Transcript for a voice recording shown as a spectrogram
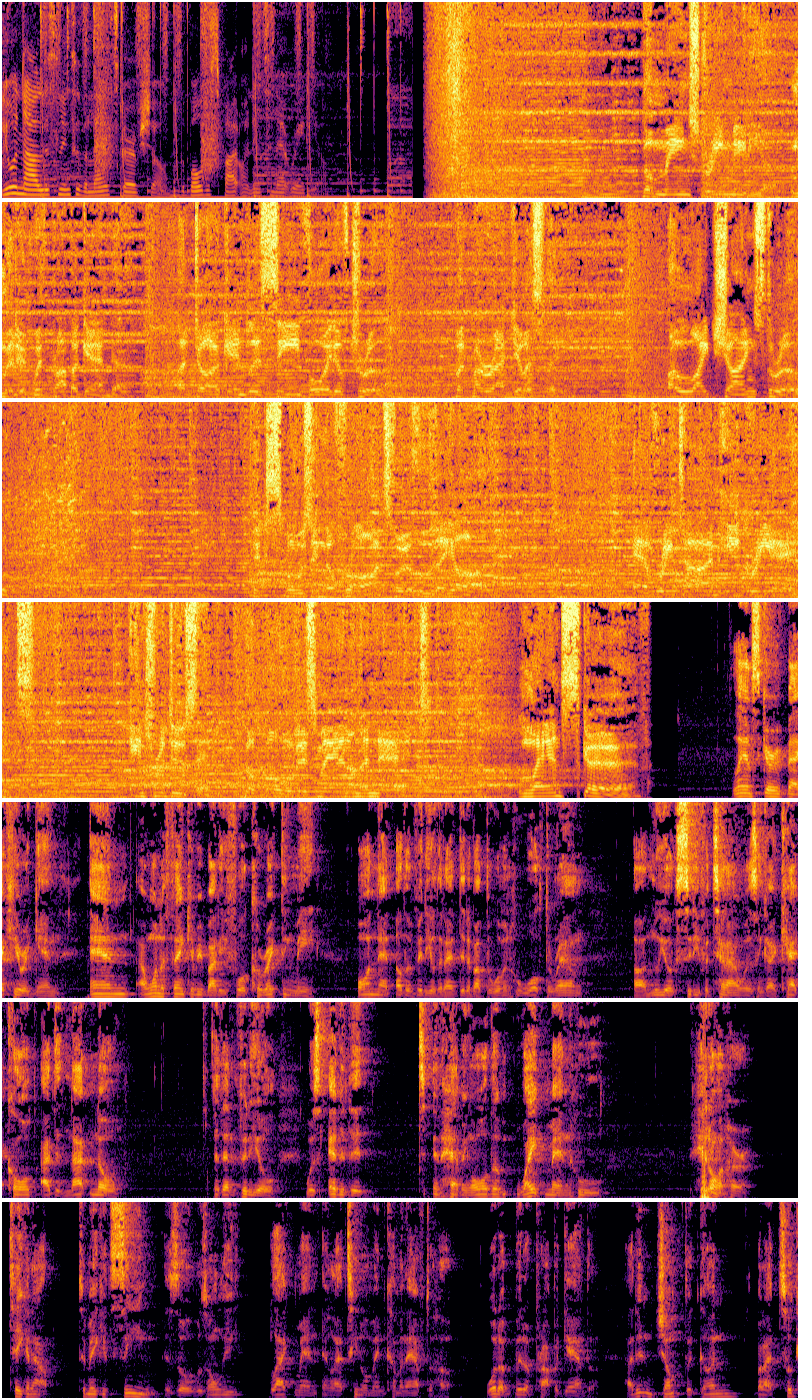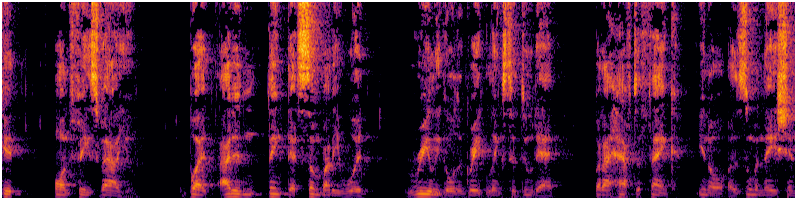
You are now listening to The Lance Scurv Show, the boldest spot on internet radio. The mainstream media, littered with propaganda. A dark, endless sea void of truth. But miraculously, a light shines through. Exposing the frauds for who they are. Every time he creates. Introducing the boldest man on the net. Lance Scurv. Lance Scurv back here again, and I want to thank everybody for correcting me on that other video that I did about the woman who walked around uh, New York City for 10 hours and got catcalled. I did not know that that video was edited and having all the white men who hit on her taken out to make it seem as though it was only black men and Latino men coming after her. What a bit of propaganda. I didn't jump the gun, but I took it on face value. But I didn't think that somebody would really go to great lengths to do that. But I have to thank, you know, Azuma Nation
